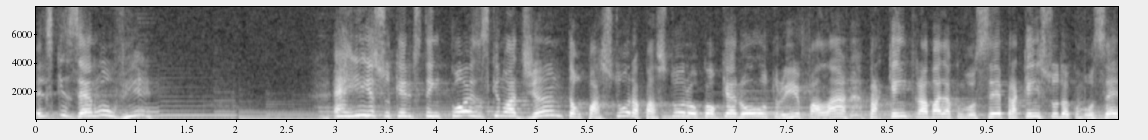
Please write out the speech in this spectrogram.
Eles quiseram ouvir. É isso, queridos, tem coisas que não adianta o pastor, a pastora ou qualquer outro ir falar para quem trabalha com você, para quem estuda com você,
